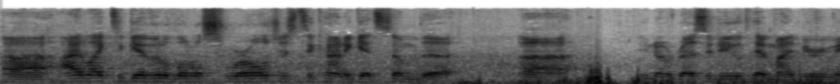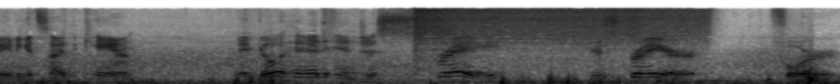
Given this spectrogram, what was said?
Uh, I like to give it a little swirl just to kind of get some of the uh, you know residue that might be remaining inside the can. And go ahead and just spray your sprayer for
